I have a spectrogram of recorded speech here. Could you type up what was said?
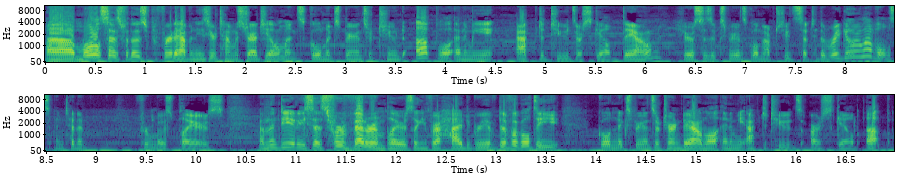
Uh, mortal says for those who prefer to have an easier time with strategy elements, golden experience are tuned up while enemy aptitudes are scaled down. Hero says experience golden aptitudes set to the regular levels intended for most players. And then deity says for veteran players looking for a high degree of difficulty, golden experience are turned down while enemy aptitudes are scaled up.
